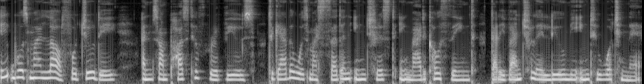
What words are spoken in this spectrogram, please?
It was my love for Jodie and some positive reviews, together with my sudden interest in medical themed, that eventually lured me into watching it.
